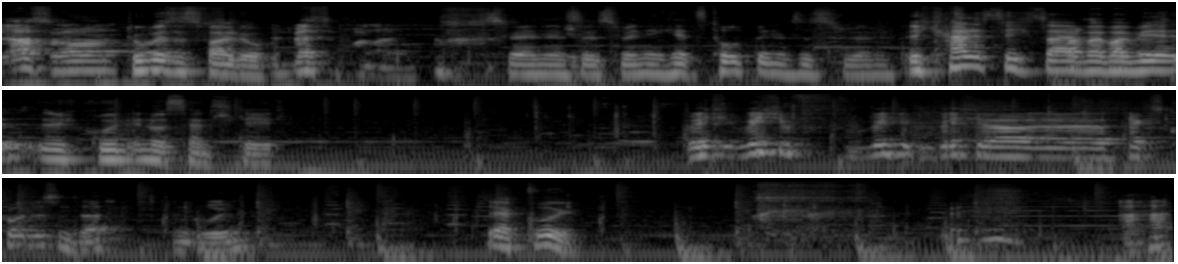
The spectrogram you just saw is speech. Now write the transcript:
Lasson. Du bist es, Waldo. Der Beste von allen. Sven ist es. Wenn ich jetzt tot bin, ist es Sven. Ich kann es nicht sein, weil bei mir durch grün Innocent steht. Welche, welche, welche, welcher äh, Hexcode ist denn das? In grün. Ja, grün. Aha.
